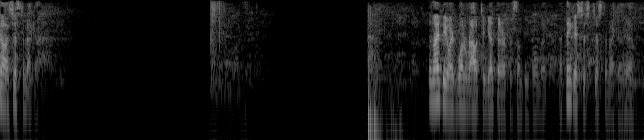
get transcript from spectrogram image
No, it's just to Mecca. It might be like one route to get there for some people, but I think it's just just to Mecca. Yeah.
